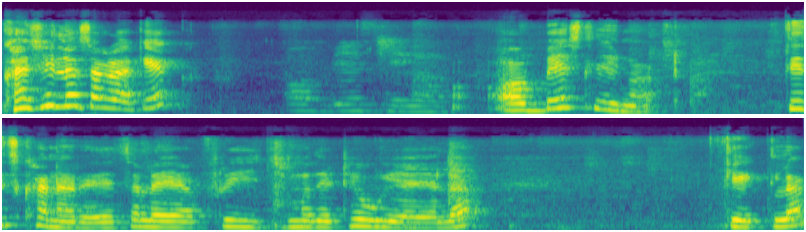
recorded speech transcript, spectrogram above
खाशील सगळा केक? ऑब्विसली नॉट तीच खाणार आहे. चला या फ्रीजमध्ये ठेवूया याला केकला.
